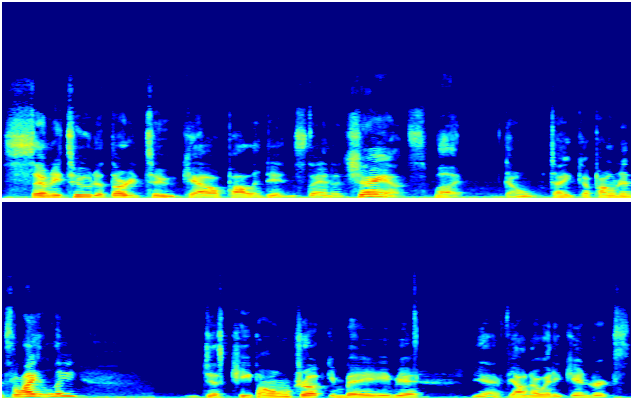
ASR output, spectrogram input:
72 to 32, Cal Poly didn't stand a chance. But don't take opponents lightly. Just keep on trucking, baby. Yeah, if y'all know Eddie Kendricks,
